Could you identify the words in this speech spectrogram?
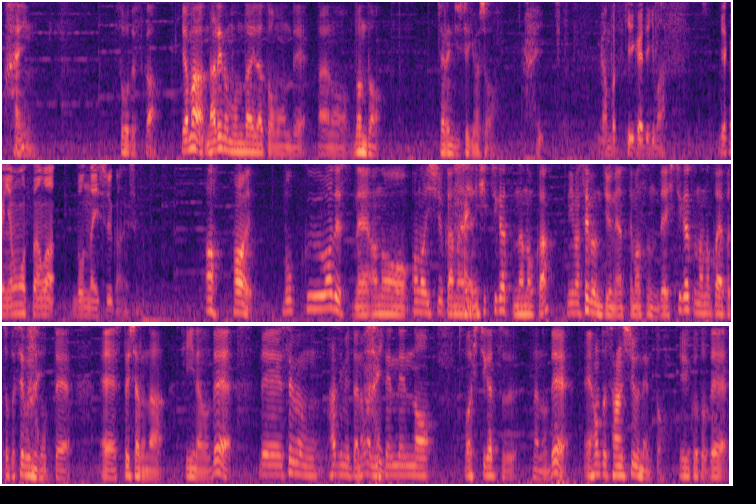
はい。うん。そうですかいやまあ慣れの問題だと思うんであのどんどんチャレンジしていきましょう。はいちょっと頑張って切り替えていきます。逆に山本さんはどんな1週間でしたか？あはい。僕はですねあのこの1週間の間にはい。7月7日、今セブンっていうのやってますんで7月7日はやっぱちょっとセブンにとって、えースペシャルな日なのででセブン始めたのがはい。2000年の7月なので、えー本当に3周年ということで、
